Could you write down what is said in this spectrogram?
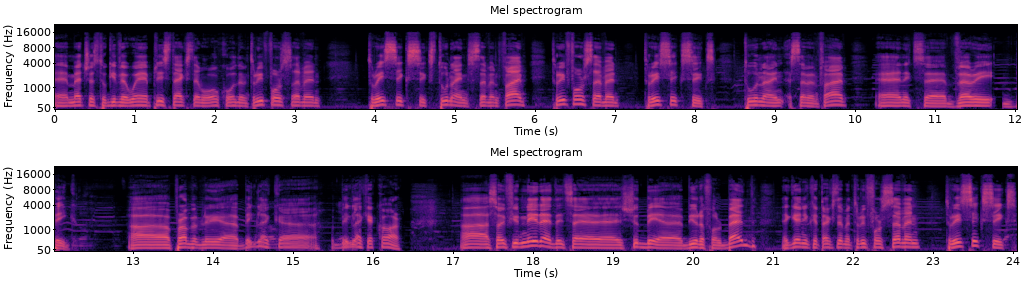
uh, mattress to give away. Please text them or call them 347 366 2975. 347 366 2975. And it's uh, very big. Uh, probably uh, big like uh, big like a car. Uh, so if you need it, it's a should be a beautiful bed. Again, you can text them at 347 366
